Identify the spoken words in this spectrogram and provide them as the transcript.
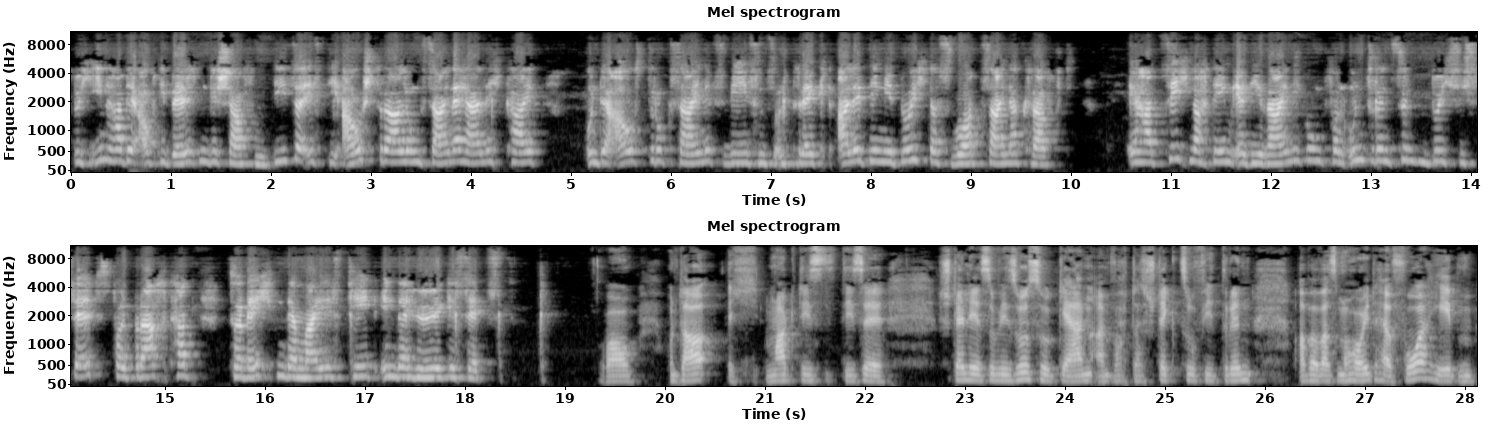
Durch ihn hat er auch die Welten geschaffen. Dieser ist die Ausstrahlung seiner Herrlichkeit und der Ausdruck seines Wesens und trägt alle Dinge durch das Wort seiner Kraft. Er hat sich, nachdem er die Reinigung von unseren Sünden durch sich selbst vollbracht hat, zur Rechten der Majestät in der Höhe gesetzt. Wow. Und da, ich mag dies, diese Stelle sowieso so gern, einfach, da steckt so viel drin. Aber was wir heute hervorheben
